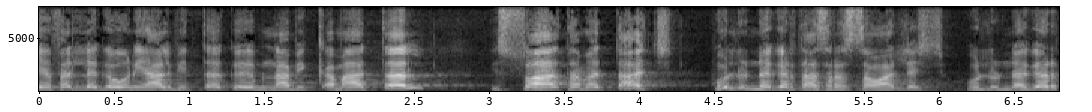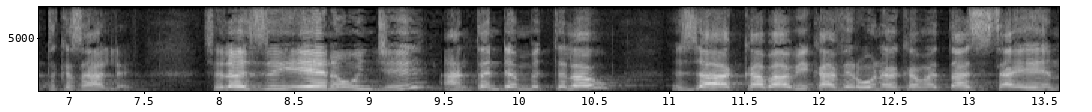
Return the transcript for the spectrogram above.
የፈለገውን ያህል ቢጠቅምና ቢቀማጠል እሷ ተመጣች ሁሉን ነገር ታስረሳዋለች ሁሉን ነገር ትክሳለች። ስለዚህ ይሄ ነው እንጂ አንተ እንደምትለው እዛ አካባቢ ካፊር ሆነ ከመጣ ሲሳይህን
